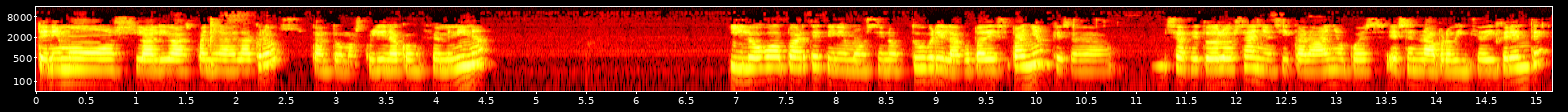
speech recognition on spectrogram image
Tenemos la Liga Española de Lacrosse, tanto masculina como femenina. Y luego aparte tenemos en octubre la Copa de España, que se, hace todos los años y cada año pues es en una provincia diferente.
